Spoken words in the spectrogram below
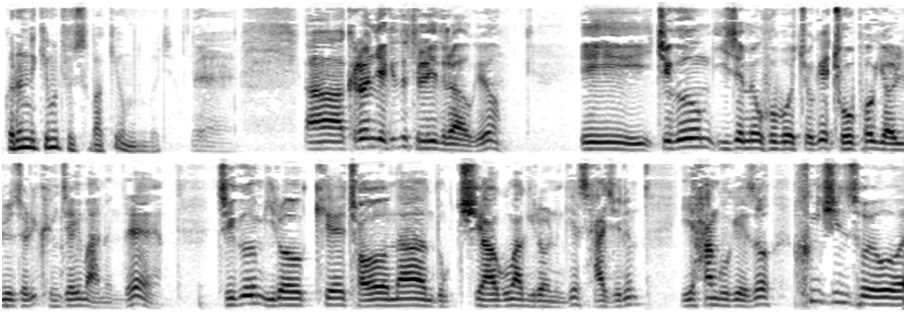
그런 느낌을 줄 수밖에 없는 거죠. 네. 아 그런 얘기도 들리더라고요. 이 지금 이재명 후보 쪽에 조폭 연루설이 굉장히 많은데 지금 이렇게 전화 녹취하고 막 이러는 게 사실은 이 한국에서 흥신소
